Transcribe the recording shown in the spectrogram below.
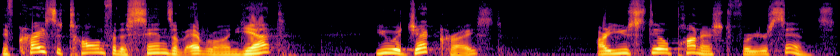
If Christ atoned for the sins of everyone, yet you reject Christ, are you still punished for your sins?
